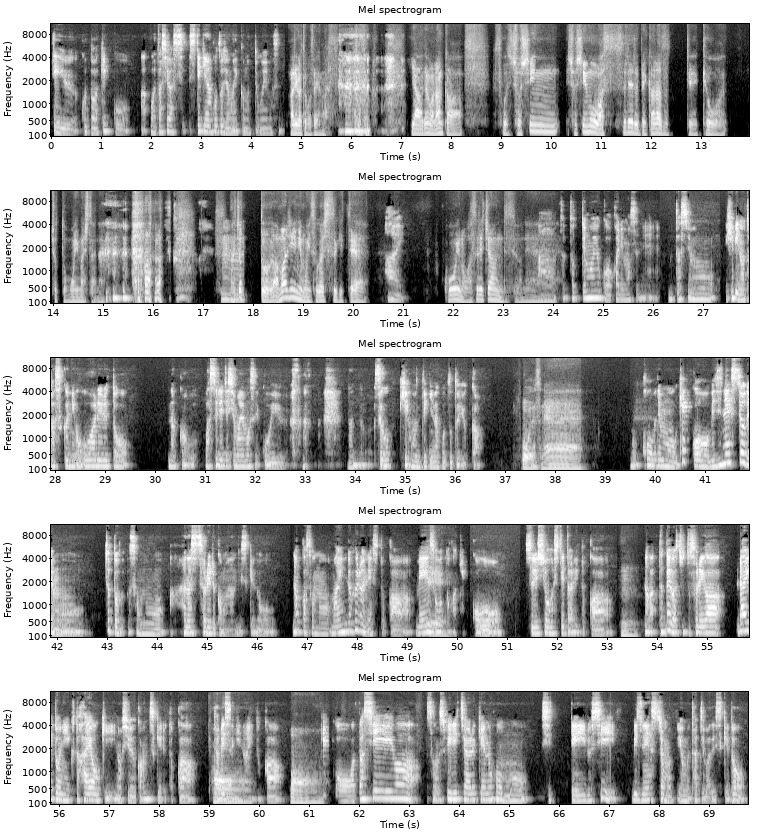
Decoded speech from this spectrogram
ていうことは結構、あ私はす素敵なことじゃないかなって思います。ありがとうございます。いや、でもなんか、そうです。初心、初心を忘れるべからずって今日はちょっと思いましたね。うん、ちょっとあまりにも忙しすぎて、はい。こういうの忘れちゃうんですよね。あーととってもよくわかりますね。私も日々のタスクに追われると、なんか忘れてしまいますね、こういう。なんだろう、すごく基本的なことというか。そうですね。もうこう、でも結構ビジネス書でも、ちょっとその話それるかもなんですけど、なんかそのマインドフルネスとか瞑想とか結構推奨してたりとか、うん。なんか、例えばちょっとそれが、ライトに行くと早起きの習慣つけるとか、食べ過ぎないとか、結構私は、そのスピリチュアル系の本も知っているし、ビジネス書も読む立場ですけど、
